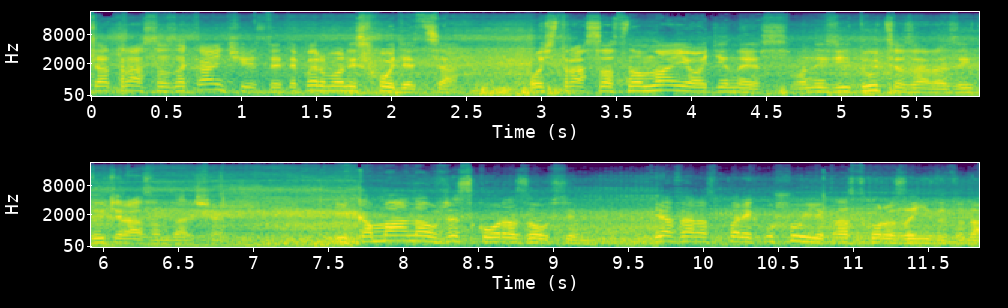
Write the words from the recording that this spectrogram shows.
Ця траса закінчується і тепер вони сходяться. Ось траса основна і 1С. Вони зійдуться зараз і йдуть разом далі. І Камана вже скоро зовсім. Я зараз перекушу і якраз скоро заїду туди.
